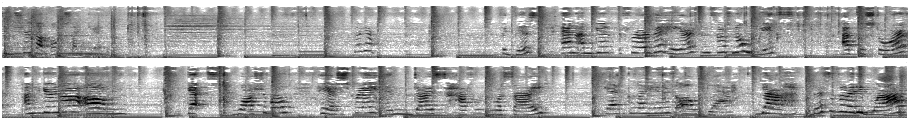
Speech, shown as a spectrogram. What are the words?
t-shirt that looks like Like this. And I'm gonna for the hair, since there's no wigs at the store, I'm gonna um get washable hairspray and dye half of the side. yes, because my hair is all black. Yeah, this is already black.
